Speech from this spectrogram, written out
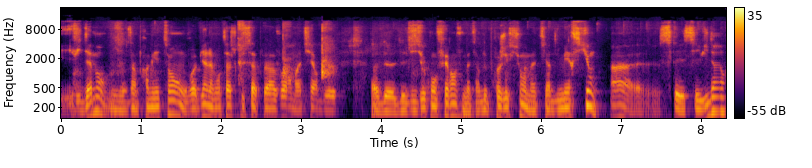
Évidemment, dans un premier temps, on voit bien l'avantage que ça peut avoir en matière de, de, visioconférence, en matière de projection, en matière d'immersion. Hein, c'est évident.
